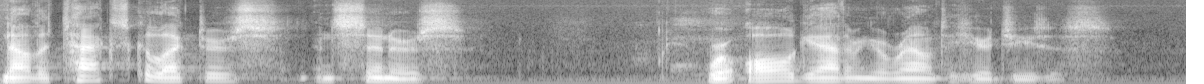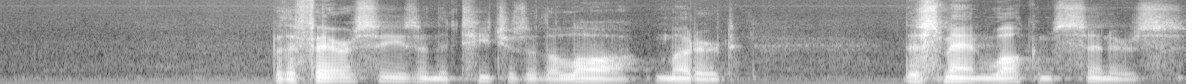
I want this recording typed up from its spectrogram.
Now the tax collectors and sinners were all gathering around to hear Jesus. But the Pharisees and the teachers of the law muttered, this man welcomes sinners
